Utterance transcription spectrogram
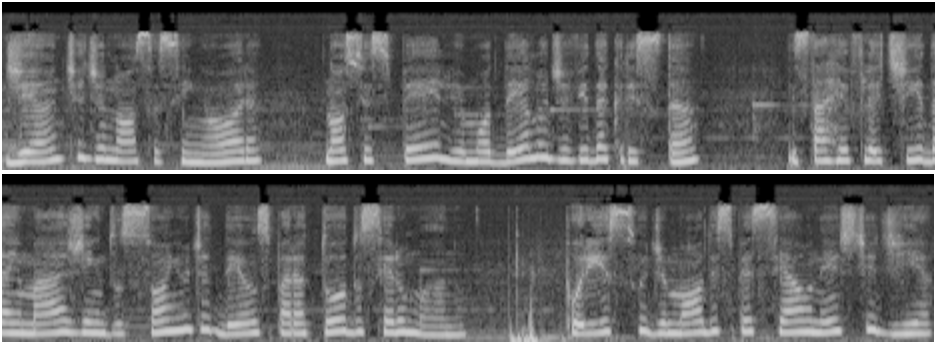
Diante de Nossa Senhora, nosso espelho e modelo de vida cristã, está refletida a imagem do sonho de Deus para todo ser humano. Por isso, de modo especial neste dia,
